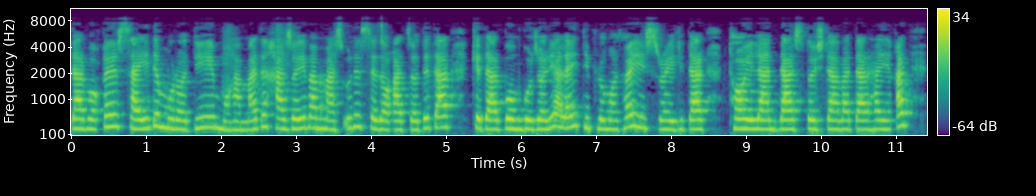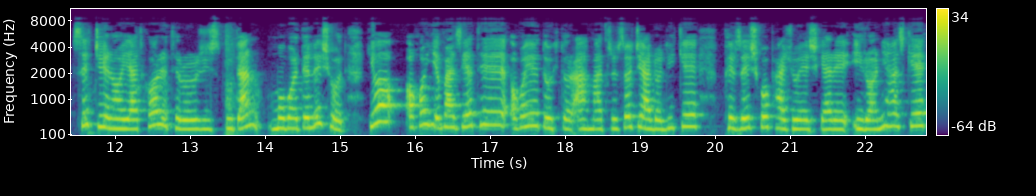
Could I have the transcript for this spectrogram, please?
در واقع سعید مرادی، محمد خزایی و مسعود صداقتزاده در که در بمبگذاری علیه های اسرائیلی در تایلند دست داشتن و در حقیقت سه جنایتکار تروریست بودن مبادله شد. یا آقای وضعیت آقای دکتر احمد رضا جلالی که پزشک و پژوهشگر ایرانی هست که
